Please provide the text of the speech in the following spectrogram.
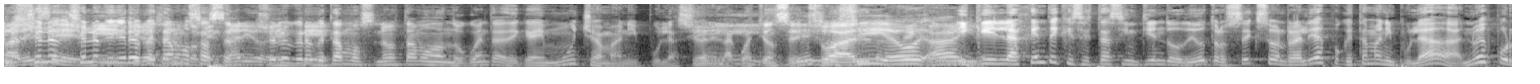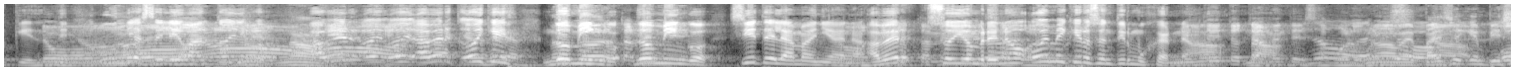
parece- yo lo, yo lo y que creo que hacer estamos hace- comentario yo lo creo que que- estamos no estamos dando cuenta de que hay mucha manipulación en la cuestión sexual sí, hoy hay. y que la gente que se está sintiendo de otro sexo en realidad es porque está manipulada no es porque No, de- no, un día se no, levantó y dijo no, a no. ver hoy, hoy- a ver hoy que es No, domingo domingo 7 de la mañana No, a ver soy hombre no hoy me quiero sentir mujer no Estoy totalmente no. me parece no. que empieza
